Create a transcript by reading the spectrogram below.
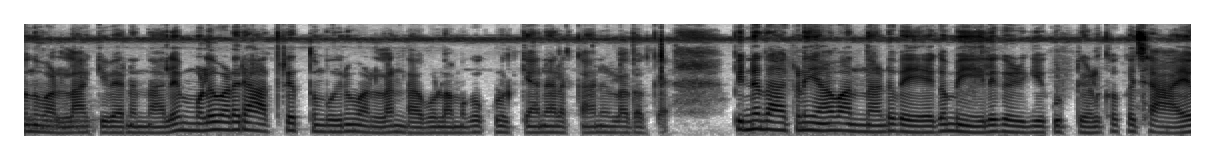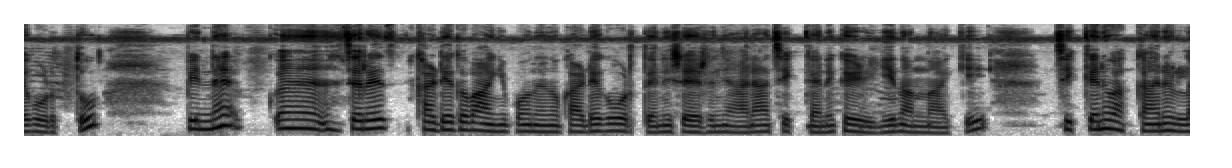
ഒന്ന് വെള്ളമാക്കി വരണം. എന്നാലേ നമ്മൾ ഇവിടെ രാത്രി എത്തുമ്പോഴും വെള്ളം ഉണ്ടാവുള്ളൂ. നമുക്ക് കുളിക്കാൻ അലക്കാനുള്ളതൊക്കെ പിന്നെ ഇതാക്കണ ഞാൻ വന്നാണ്ട് വേഗം മേൽ കഴുകി കുട്ടികൾക്കൊക്കെ ചായ കൊടുത്തു. പിന്നെ ചെറിയ കടിയൊക്കെ വാങ്ങിപ്പോന്നിരുന്നു കടിയൊക്കെ കൊടുത്തതിന് ശേഷം ഞാൻ ആ ചിക്കന് കഴുകി നന്നാക്കി. ചിക്കന് വെക്കാനുള്ള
